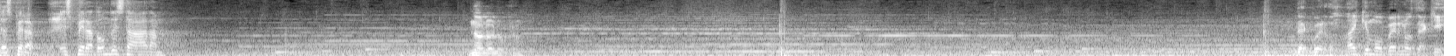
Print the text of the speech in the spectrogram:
Espera, espera, ¿dónde está Adam? No lo logró. De acuerdo, hay que movernos de aquí.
